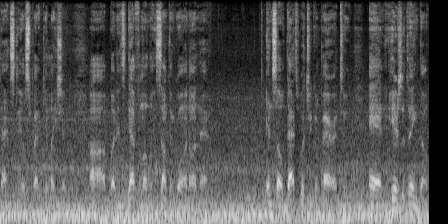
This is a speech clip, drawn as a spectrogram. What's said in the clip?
that's still speculation. Uh, but it's definitely something going on there. And so that's what you compare it to. And here's the thing though,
